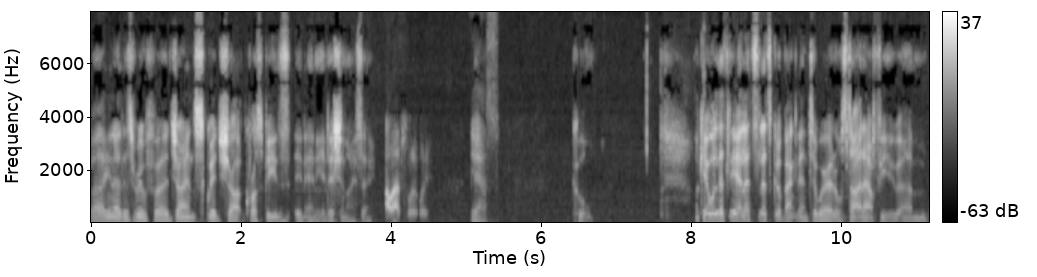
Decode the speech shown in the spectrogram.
well, you know, there's room for giant squid shark crossbeads in any edition. I say. oh, absolutely. Yes. Cool. Okay, well let's yeah let's let's go back then to where it all started out for you. Um,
